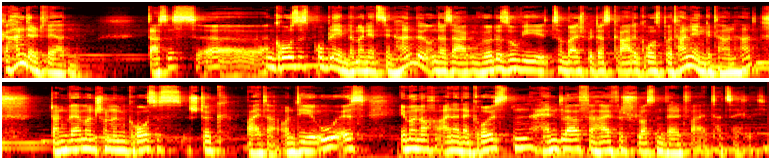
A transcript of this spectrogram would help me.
gehandelt werden. Das ist äh, ein großes Problem. Wenn man jetzt den Handel untersagen würde, so wie zum Beispiel das gerade Großbritannien getan hat, dann wäre man schon ein großes Stück weiter. Und die EU ist immer noch einer der größten Händler für Haifischflossen weltweit tatsächlich.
